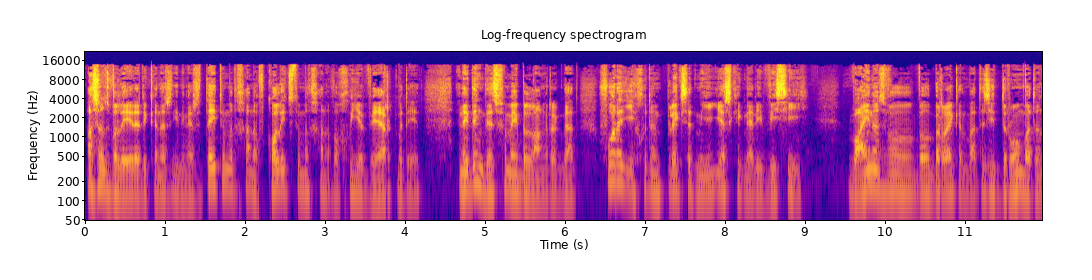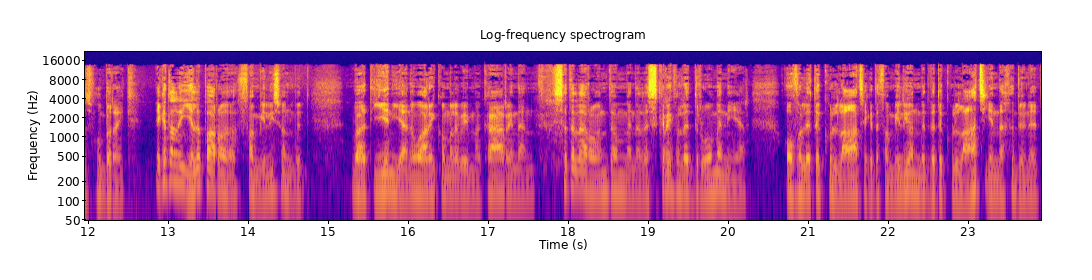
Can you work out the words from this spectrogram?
As ons wil hê dat die kinders universiteit toe moet gaan of college toe moet gaan of 'n goeie werk moet hê. En ek dink dis vir my belangrik dat voordat jy goed in plek sit, moet jy eers kyk na die visie. Waarheen ons wil wil bereik en wat is die droom wat ons wil bereik? Ek het al 'n hele paar uh, families ontmoet wat hier in Januarie kom hulle by mekaar en dan sit hulle rondom en hulle skryf hulle drome neer of hulle het 'n kollaats. Ek het 'n familie ontmoet wat 'n kollaats eendag gedoen het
